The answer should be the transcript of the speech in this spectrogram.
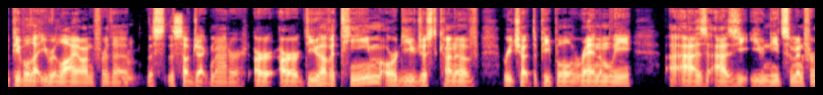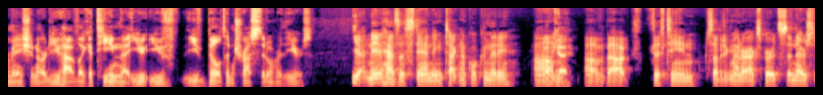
the people that you rely on for the, Mhm. the the subject matter are are do you have a team or do you just kind of reach out to people randomly uh, as as you, need some information or do you have like a team that you you've you've built and trusted over the years? Yeah, Nate has a standing technical committee um, Okay. of about 15 subject matter experts, and there's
